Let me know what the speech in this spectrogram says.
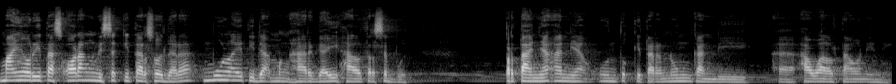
mayoritas orang di sekitar saudara mulai tidak menghargai hal tersebut. Pertanyaan yang untuk kita renungkan di uh, awal tahun ini.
